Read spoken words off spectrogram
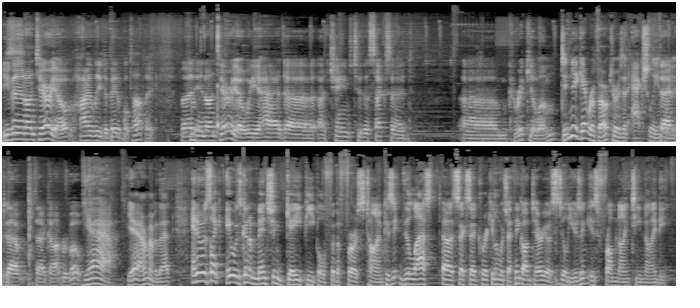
Even in Ontario, highly debatable topic. But in Ontario, we had uh, a change to the sex ed um, curriculum Didn't it get revoked, or is it actually that, implemented? that that got revoked. Yeah, yeah, I remember that. And it was like it was going to mention gay people for the first time because the last uh, sex ed curriculum, which I think Ontario is still using, is from 1990.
